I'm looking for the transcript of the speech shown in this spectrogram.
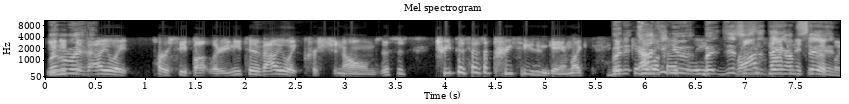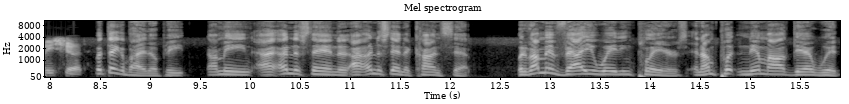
You Wait, need wait, to wait. evaluate Percy Butler. You need to evaluate Christian Holmes. This is treat this as a preseason game. Like, But how can you- ugly. but this is the thing I'm saying. it, but he should. But think about it though, Pete. I mean, I understand the I understand the concept. But if I'm evaluating players and I'm putting them out there with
